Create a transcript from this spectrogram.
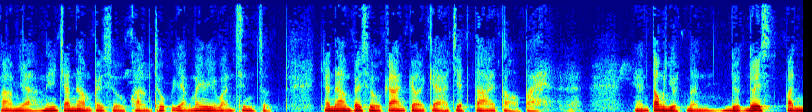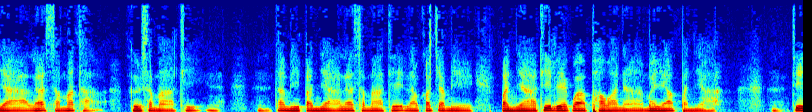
ความอยากนี้จะนำไปสู่ความทุกข์อย่างไม่มีวันสิ้นสุด จะนำไปสู่การเกิดแก่เจ็บตายต่อไปฉะนั้นต้องหยุดมันหยุดด้วยปัญญาและสมถะคือสมาธิ ถ้ามีปัญญาและสมาธิเราก็จะมีปัญญาที่เรียกว่าภาวนามยปัญญา ที่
